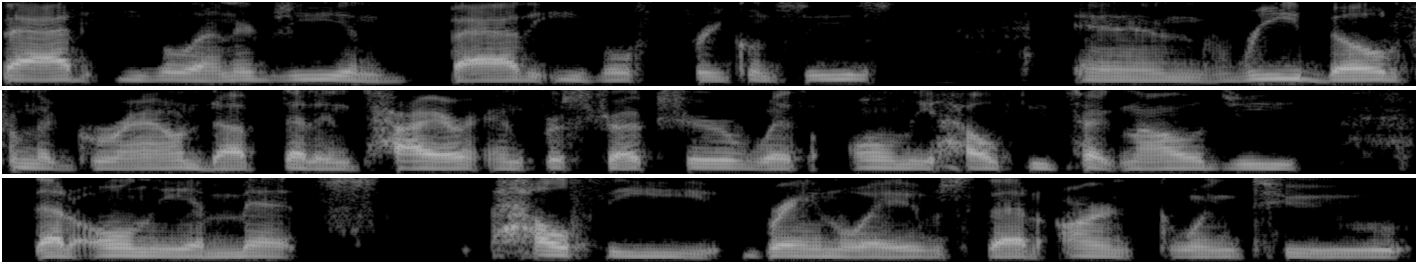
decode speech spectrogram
bad evil energy and bad evil frequencies and rebuild from the ground up that entire infrastructure with only healthy technology that only emits healthy brain waves that aren't going to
